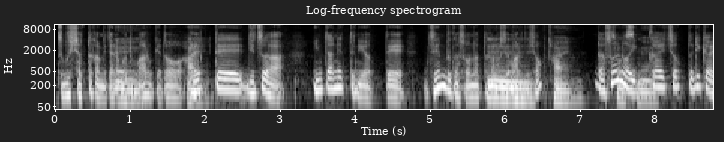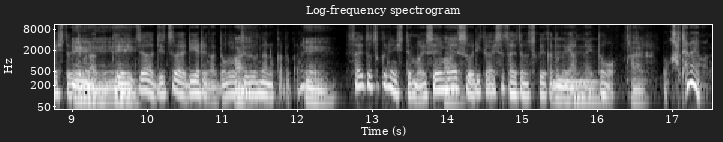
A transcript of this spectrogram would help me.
潰しちゃったかみたいなこともあるけど、えー、あれって実はインターネットによって全部がそうなった可能性もあるでしょ？うん、はいだからそういうのを一回ちょっと理解しておいてもらって、ねえ。ー、じゃあ実はリアルがどう重要なのかとかね、はい。えー、サイト作りにしても SNS を理解したサイトの作り方がやんないと、はい、もう勝てないもんね。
